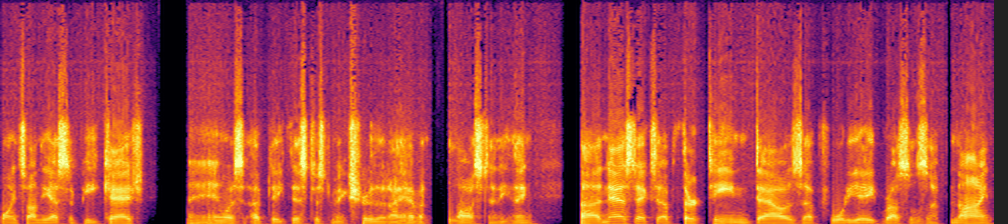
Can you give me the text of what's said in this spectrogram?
points on the S&P cash. And let's update this just to make sure that I haven't lost anything. Uh, Nasdaq's up 13, Dow's up 48, Russell's up nine.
